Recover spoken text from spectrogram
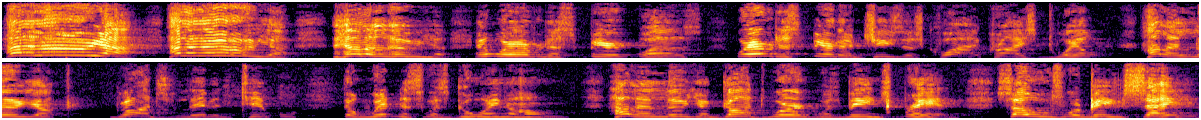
Hallelujah! Hallelujah! Hallelujah! And wherever the Spirit was, wherever the Spirit of Jesus Christ dwelt, hallelujah, God's living temple, the witness was going on. Hallelujah. God's word was being spread. Souls were being saved.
